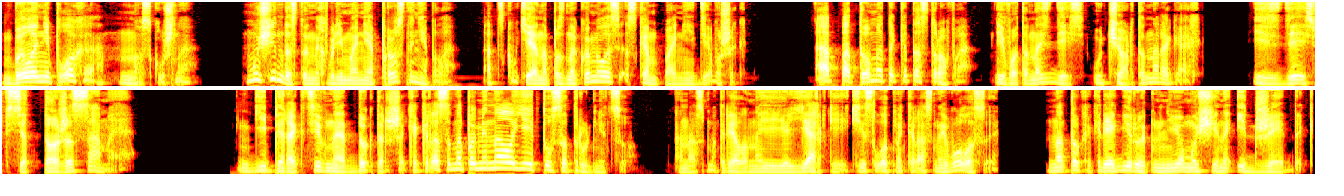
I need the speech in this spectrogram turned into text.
Было неплохо, но скучно. Мужчин, достойных внимания, просто не было. От скуки она познакомилась с компанией девушек. А потом это катастрофа. И вот она здесь, у черта на рогах. И здесь все то же самое. Гиперактивная докторша как раз и напоминала ей ту сотрудницу. Она смотрела на ее яркие, кислотно-красные волосы, на то, как реагирует на нее мужчина и Джейдек,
